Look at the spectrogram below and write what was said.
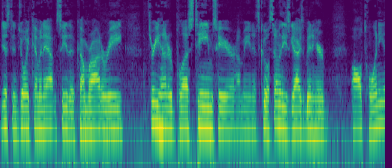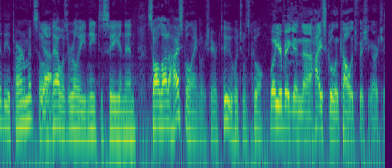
just enjoy coming out and see the camaraderie, 300 plus teams here. I mean, it's cool. Some of these guys have been here all 20 of the tournaments, so Yeah. that was really neat to see. And then saw a lot of high school anglers here too, which was cool. Well, you're big in uh, high school and college fishing, aren't you?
